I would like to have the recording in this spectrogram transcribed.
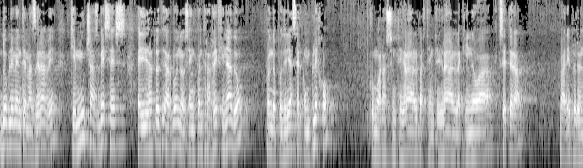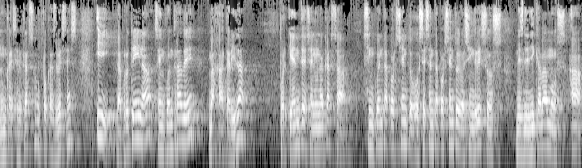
doblemente más grave, que muchas veces el hidrato de carbono se encuentra refinado cuando podría ser complejo, como arroz integral, pasta integral, la quinoa, etcétera pero nunca es el caso, pocas veces. Y la proteína se encuentra de baja calidad, porque antes en una casa 50% o 60% de los ingresos les dedicábamos a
